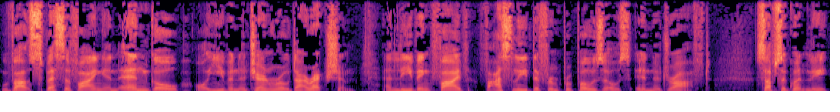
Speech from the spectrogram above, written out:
without specifying an end goal or even a general direction, and leaving five vastly different proposals in the draft. Subsequently,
